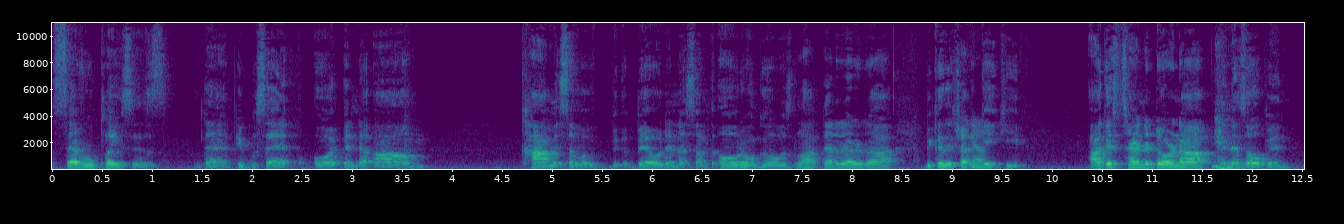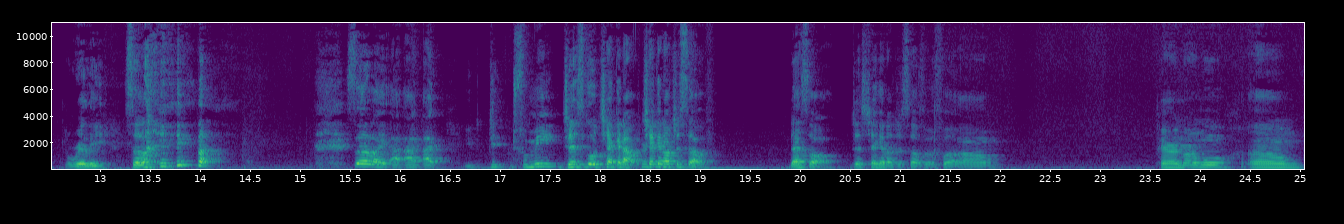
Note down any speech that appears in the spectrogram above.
several places that people said or in the um comments of a building or something. Oh, don't go, it's locked. Da da da da da. Because they try to Yeah. gatekeep. I just turn the doorknob and it's open. Really? So like, so like I, I, I for me, just go check it out. Check it out yourself. That's all. Just check it out yourself. And for um, paranormal, um,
